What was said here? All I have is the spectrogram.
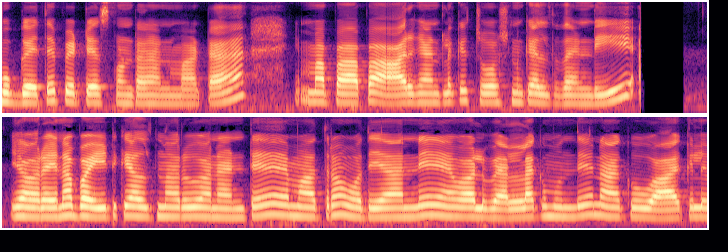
ముగ్గు అయితే పెట్టేసుకుంటానమాట మా పాప ఆరు గంటలకి ట్యూషన్కి వెళ్తుందండి. ఎవరైనా బయటికి వెళ్తున్నారు అని అంటే మాత్రం ఉదయాన్నే వాళ్ళు వెళ్ళక ముందే నాకు వాకిలి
